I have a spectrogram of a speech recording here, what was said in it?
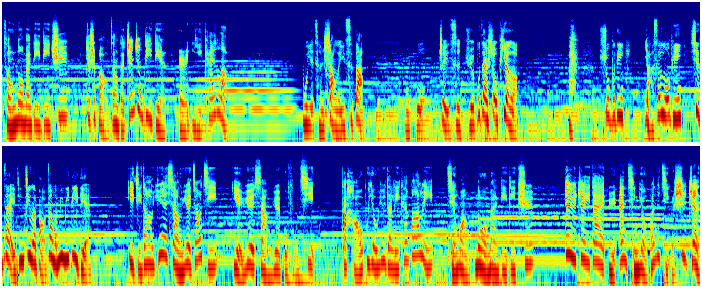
从诺曼底地区，就是宝藏的真正地点而移开了。我也曾上了一次当，不过这一次绝不再受骗了。哎，说不定亚森罗平现在已经进了宝藏的秘密地点。一吉道越想越焦急。也越想越不服气，他毫不犹豫地离开巴黎，前往诺曼底地区。对于这一带与案情有关的几个市镇，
